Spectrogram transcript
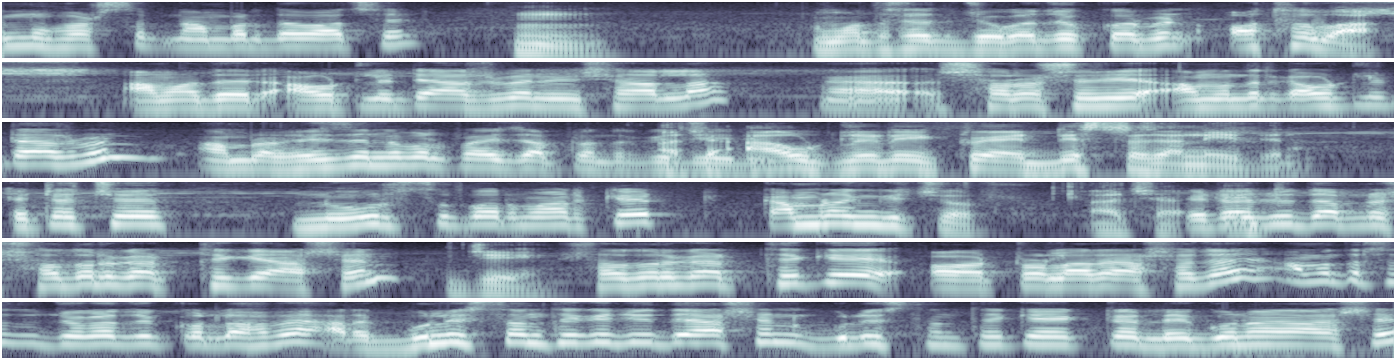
ইমো হোয়াটসঅ্যাপ নাম্বার দেওয়া আছে। আমাদের সাথে যোগাযোগ করবেন অথবা আমাদের আউটলেটে আসবেন ইনশাআল্লাহ। সরাসরি আমাদের আউটলেটে আসবেন আমরা রিজনেবল প্রাইস আপনাদেরকে আচ্ছা আউটলেটে একটু অ্যাড্রেসটা জানিয়ে দেন। এটা হচ্ছে নূর সুপার মার্কেট কামরাঙ্গিচর আচ্ছা এটা যদি আপনি সদরঘাট থেকে আসেন জি। সদরঘাট থেকে ট্রলারে আসা যায়। আমাদের সাথে যোগাযোগ করলে হবে। আর গুলিস্তান থেকে যদি আসেন গুলিস্তান থেকে একটা লেগুনা আসে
